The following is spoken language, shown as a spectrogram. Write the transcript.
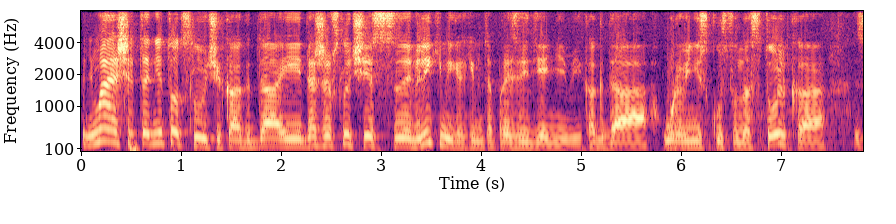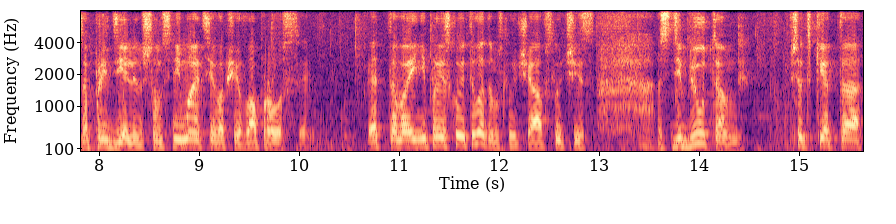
Понимаешь, это не тот случай, когда и даже в случае с великими какими-то произведениями, когда уровень искусства настолько запределен, что он снимает все вообще вопросы. Этого и не происходит и в этом случае, а в случае с, с дебютом все-таки это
